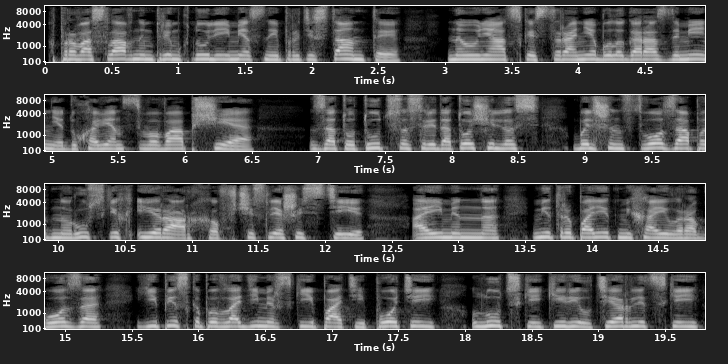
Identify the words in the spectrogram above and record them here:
К православным примкнули и местные протестанты, на униатской стороне было гораздо менее духовенства вообще – Зато тут сосредоточилось большинство западно-русских иерархов в числе шести, а именно митрополит Михаил Рогоза, епископы Владимирский Ипатий Потий, Луцкий Кирилл Терлицкий,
